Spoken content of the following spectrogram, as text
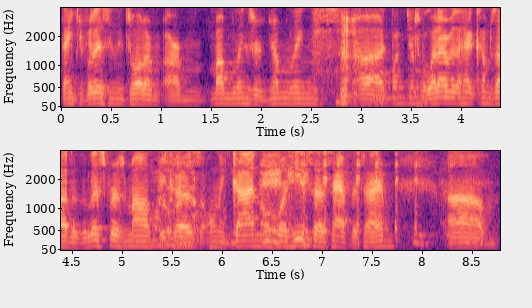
thank you for listening to all our, our mumblings or jumblings, uh, to whatever the heck comes out of the Lisper's mouth, because only God knows what he says half the time. Um,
